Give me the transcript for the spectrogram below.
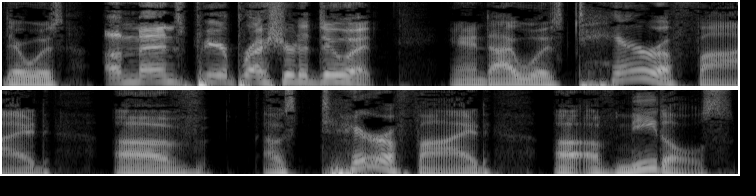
there was immense peer pressure to do it, and I was terrified of. I was terrified uh, of needles,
